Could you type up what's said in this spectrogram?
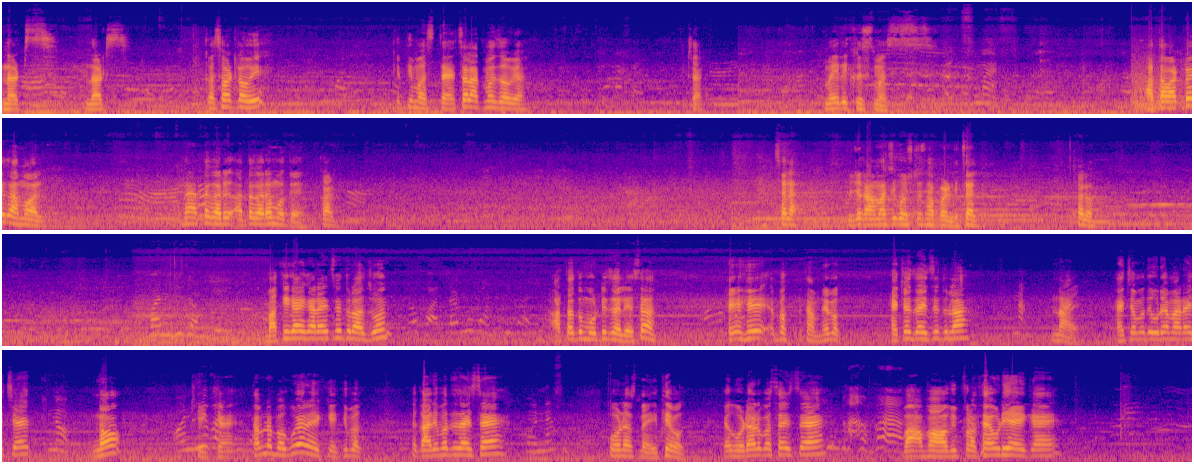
नट्स नट्स कसं वाटलं होई किती मस्त आहे. चल आतमध्ये जाऊया. चल. Merry Christmas. आता वाटतोय का मॉल? नाही आता गर आता गरम होतोय काढ. चला तुझ्या कामाची गोष्ट सापडली. चल. चलो. बाकी काय करायचंय तुला अजून? आता तू मोठी झाली आहेस हा? हे. हे बघ थांब हे बघ. ह्याच्यात जायचंय तुला? नाही. ह्याच्यामध्ये उड्या मारायच्या आहेत? नो ठीक आहे. थांब ना बघूया ना एक एक बघ. गाडीमध्ये जायचं आहे कोणच नाही. इथे बघ. त्या घोड्यावर बसायचं आहे? बाबा. अभि प्रथा एवढी आहे काय?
